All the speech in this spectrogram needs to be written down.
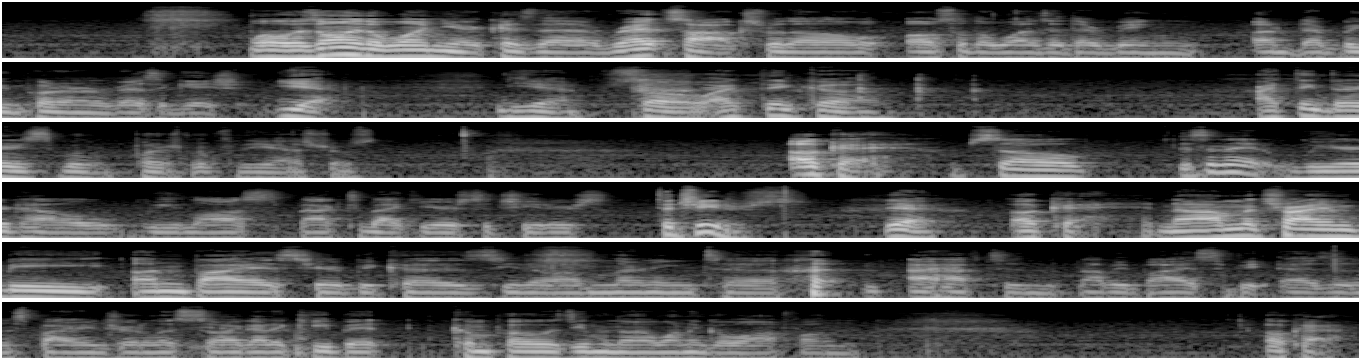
Well, it was only the one year because the Red Sox were the, also the ones that they're being uh, they're being put under investigation. Yeah, yeah. So I think uh, I think there needs to be punishment for the Astros. Okay, so isn't it weird how we lost back to back years to cheaters? To cheaters. Yeah. Okay, now I'm gonna try and be unbiased here because you know I'm learning to. I have to not be biased to be as an aspiring journalist, so I got to keep it composed, even though I want to go off on. Okay.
